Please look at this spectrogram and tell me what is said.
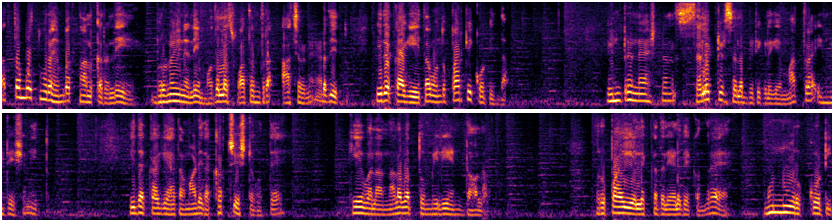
ಹತ್ತೊಂಬತ್ತು ನೂರ ಎಂಬತ್ನಾಲ್ಕರಲ್ಲಿ ಬ್ರುನೈನಲ್ಲಿ ಮೊದಲ ಸ್ವಾತಂತ್ರ್ಯ ಆಚರಣೆ ನಡೆದಿತ್ತು. ಇದಕ್ಕಾಗಿ ಈತ ಒಂದು ಪಾರ್ಟಿ ಕೊಟ್ಟಿದ್ದ. ಇಂಟರ್ನ್ಯಾಷನಲ್ ಸೆಲೆಕ್ಟೆಡ್ ಸೆಲೆಬ್ರಿಟಿಗಳಿಗೆ ಮಾತ್ರ ಇನ್ವಿಟೇಷನ್ ಇತ್ತು. ಇದಕ್ಕಾಗಿ ಆತ ಮಾಡಿದ ಖರ್ಚು ಎಷ್ಟು ಗೊತ್ತೇ? ಕೇವಲ ನಲವತ್ತು ಮಿಲಿಯನ್ ಡಾಲರ್. ರೂಪಾಯಿಯ ಲೆಕ್ಕದಲ್ಲಿ ಹೇಳಬೇಕಂದ್ರೆ ಮುನ್ನೂರು ಕೋಟಿ.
